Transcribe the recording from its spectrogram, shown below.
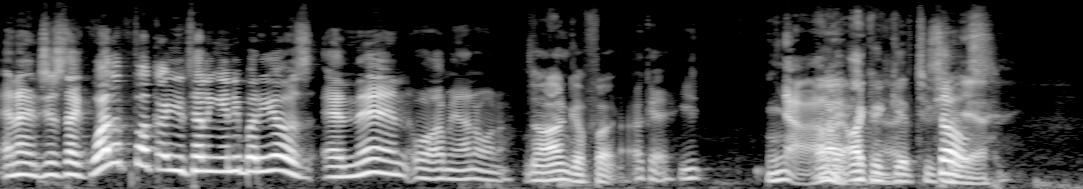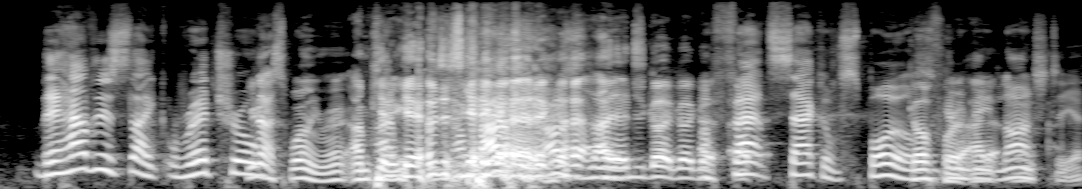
And I'm just like, why the fuck are you telling anybody else? And then, well, I mean, I don't want to. No, I don't give a fuck. Okay, you, No, I, I could give two So- shits. Yeah. they have this like retro. You're not spoiling, right? I'm kidding. I'm- yeah, I'm just I'm kidding. Go ahead. I was Go ahead. like- just go ahead. Go ahead. Go a ahead. fat sack of spoils Go for gonna it. be I- I- launched to you.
